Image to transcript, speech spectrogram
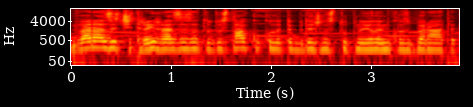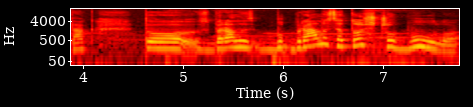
два рази чи три рази за ту доставку, коли ти будеш наступну ялинку збирати, так? То збиралось, бу- бралося то, що було,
